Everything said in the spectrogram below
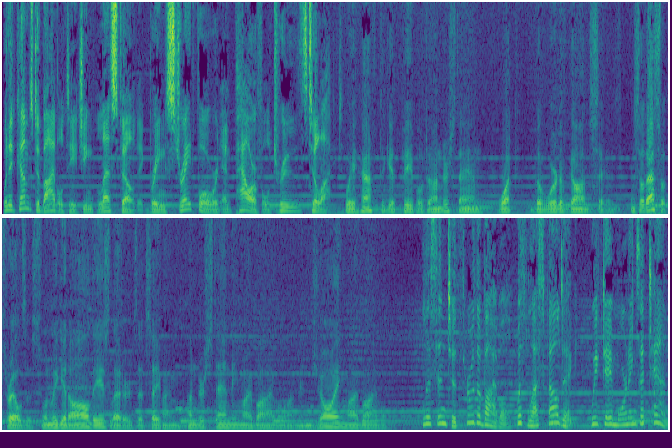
When it comes to Bible teaching, Les Feldick brings straightforward and powerful truths to light. We have to get people to understand what the Word of God says. And so that's what thrills us when we get all these letters that say, I'm understanding my Bible, I'm enjoying my Bible. Listen to Through the Bible with Les Feldick, weekday mornings at 10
